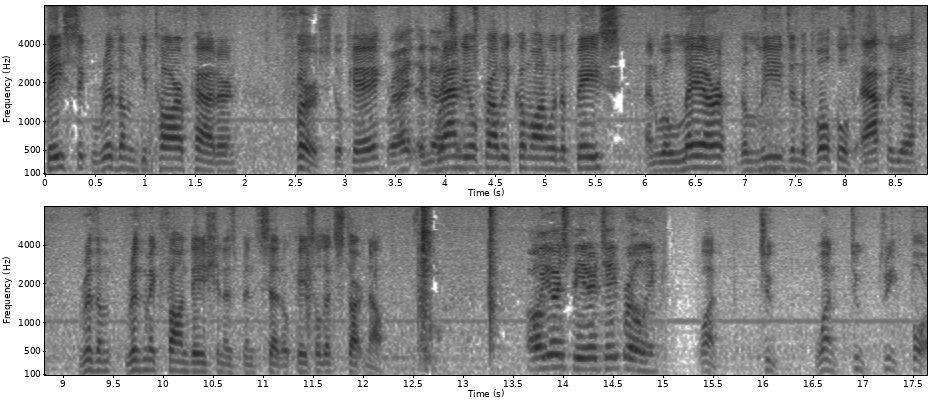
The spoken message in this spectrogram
basic rhythm guitar pattern first, okay? Right, And. Randy will probably come on with a bass and we'll layer the leads and the vocals after your rhythm rhythmic foundation has been set, okay? So let's start now. All yours, Peter. Tape rolling. One, two, one, two, three, four.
